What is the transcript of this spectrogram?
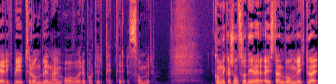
Erik Bye, Trond Blindheim og vår reporter Petter Sommer. Kommunikasjonsrådgiver Øystein Bonevik, du er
